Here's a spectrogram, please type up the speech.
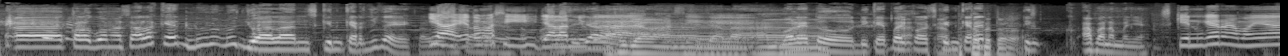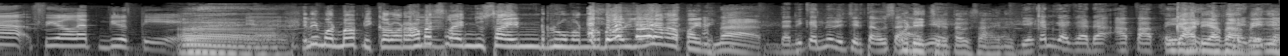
eh, kalau gua nggak salah kayak dulu lu jualan skincare juga ya? Kalau Ya, nggak itu salah masih ya. jalan Masih juga. Masih jalan. Masih Jalan. Boleh tuh dikepoin kalau Ah, skincare betul, betul. ting- apa namanya? Skincare namanya Violet Beauty. Ah. Ini mohon maaf nih kalau Rahmat selain nyusahin rumah normal yang apa ini? Nah, tadi kan dia udah cerita Oh usahanya. dia cerita usahanya. Dia kan gak, ada apa-apa. Nggak ada apa-apanya.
